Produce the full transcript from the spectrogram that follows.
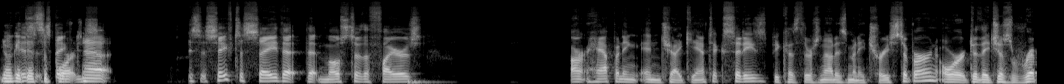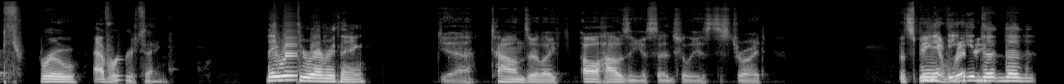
you don't get Is that it safe support to now. Is it safe to say that that most of the fires aren't happening in gigantic cities because there's not as many trees to burn, or do they just rip through everything? They rip through everything. Yeah, towns are like all housing essentially is destroyed. But I speaking mean, of y- y- ripping the the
